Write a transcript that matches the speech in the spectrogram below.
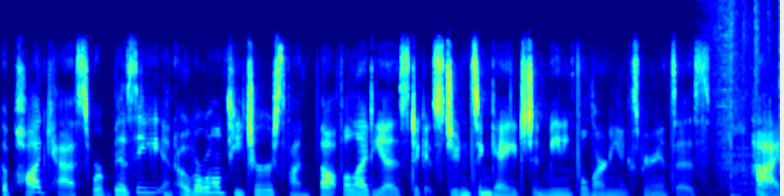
the podcast where busy and overwhelmed teachers find thoughtful ideas to get students engaged in meaningful learning experiences. Hi,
